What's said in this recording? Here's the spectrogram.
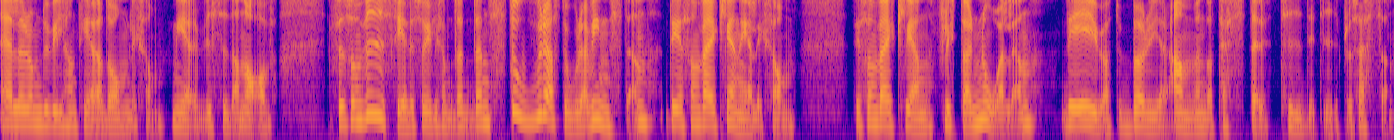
eller om du vill hantera dem liksom mer vid sidan av. För som vi ser det så är liksom den, den, stora, stora vinsten, det som verkligen är liksom, det som verkligen flyttar nålen, det är ju att du börjar använda tester tidigt i processen.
